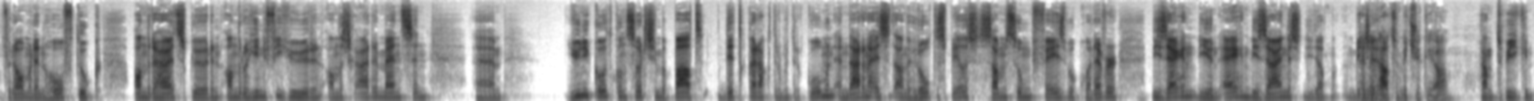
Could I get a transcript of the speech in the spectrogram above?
vrouw met een hoofddoek, andere huidskleuren, androgyne figuren, anders geaarde mensen. Ehm, Unicode Consortium bepaalt dit karakter moet er komen en daarna is het aan de grote spelers, Samsung, Facebook, whatever, die zeggen, die hun eigen designers, die dat een beetje Inderdaad, een beetje, ja. Gaan tweaken.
